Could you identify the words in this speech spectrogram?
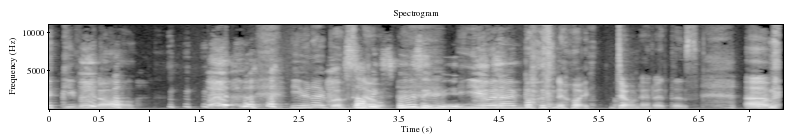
I'm keeping it all. you and I both Stop know. exposing me. You and I both know I don't edit this. Um,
